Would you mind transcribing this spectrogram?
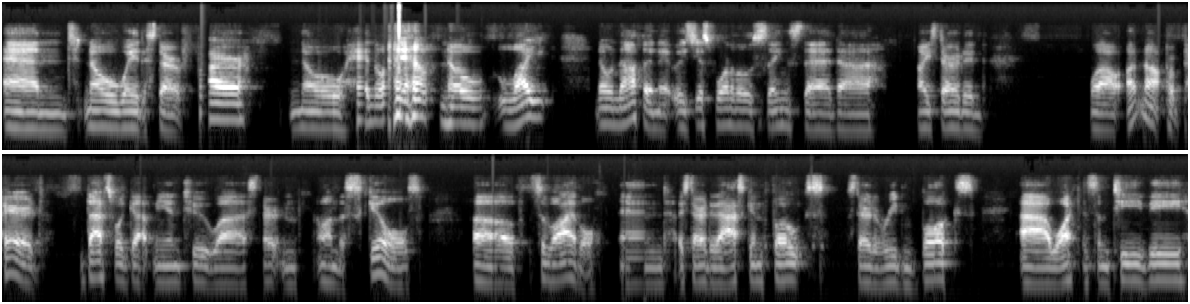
And no way to start a fire, no headlamp, no light, no nothing. It was just one of those things that uh, I started. Well, I'm not prepared. That's what got me into uh, starting on the skills of survival. And I started asking folks, started reading books, uh, watching some TV,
